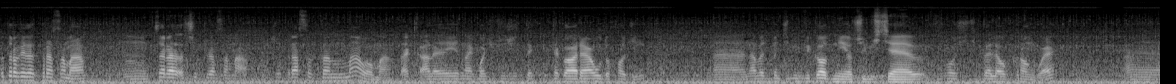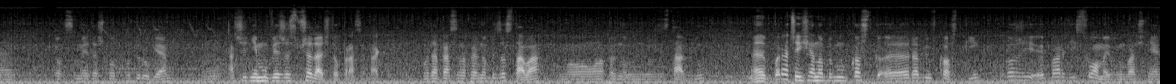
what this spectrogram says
no trochę ta prasa ma, mm, coraz, znaczy prasa ma, że prasa tam mało ma, tak, ale jednak bądźmy, że te, tego areału dochodzi. E, nawet będzie mi wygodniej oczywiście wywozić bele okrągłe, e, to w sumie też po, po drugie, mm, a czy nie mówię, że sprzedać tą prasę, tak, bo ta prasa na pewno by została, bo na pewno bym ją zostawił, e, bo raczej siano bym e, robił w kostki, gorzej, bardziej słomy bym właśnie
